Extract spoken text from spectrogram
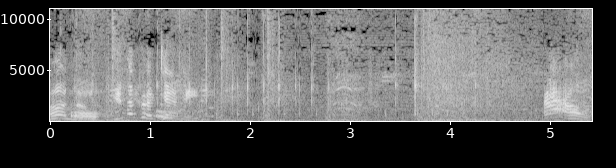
Oh no, Oh. you're not gonna get me. Ow!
